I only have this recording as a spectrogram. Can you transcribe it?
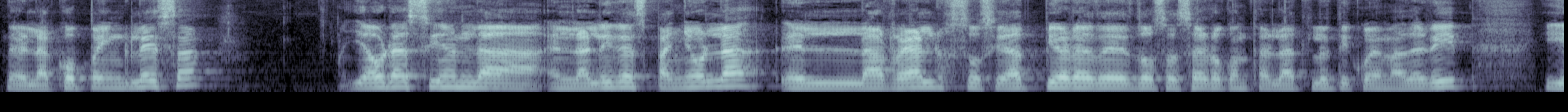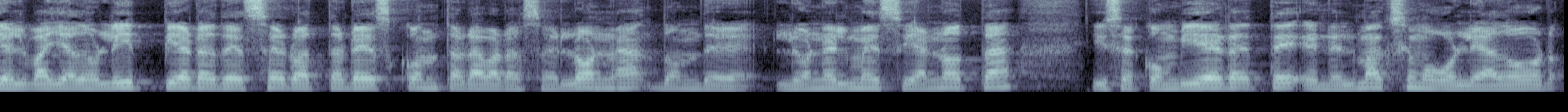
de la Copa Inglesa. Y ahora sí, en la, en la Liga Española, la Real Sociedad pierde 2 a 0 contra el Atlético de Madrid y el Valladolid pierde 0 a 3 contra Barcelona, donde Lionel Messi anota y se convierte en el máximo goleador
